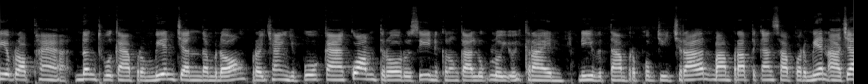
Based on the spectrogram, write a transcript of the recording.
រៀបរាប់ថានឹងធ្វើការប្រមានចិនតែម្ដងប្រឆាំងចំពោះការគ្រប់គ្រងរុស្ស៊ីនៅក្នុងការលុកលុយអ៊ុយក្រែននេះទៅតាមប្រភពជាច្រើនបានប្រាប់ទៅកាន់សារព័ត៌មានអាចា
